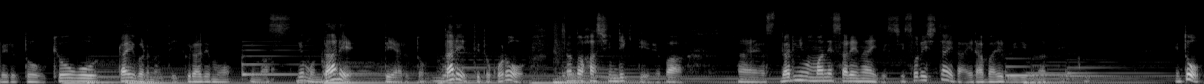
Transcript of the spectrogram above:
べると、競合、ライバルなんていくらでもいます。でも、誰でやると、誰ってところをちゃんと発信できていれば、え、誰にも真似されないですし、それ自体が選ばれる理由になっていく。と、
